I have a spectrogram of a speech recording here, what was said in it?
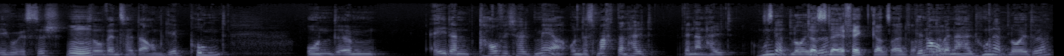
egoistisch, Mhm. so wenn es halt darum geht, Punkt. Und ähm, ey, dann kaufe ich halt mehr. Und das macht dann halt, wenn dann halt 100 Leute. Das ist der Effekt, ganz einfach. Genau, wenn er halt 100 Leute,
